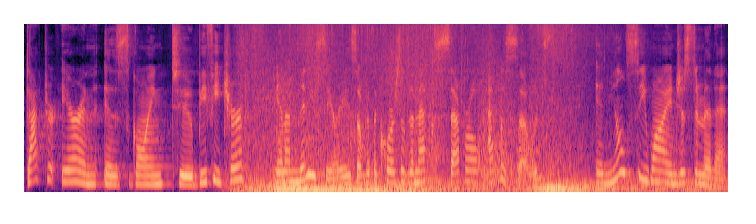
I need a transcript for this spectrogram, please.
Dr. Erin is going to be featured in a mini series over the course of the next several episodes, and you'll see why in just a minute.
